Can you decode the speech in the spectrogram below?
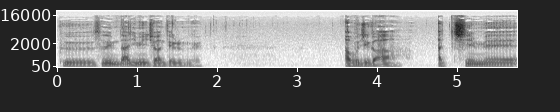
그 선생님 따님이 저한테 그런 거예요. 아버지가 아침에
